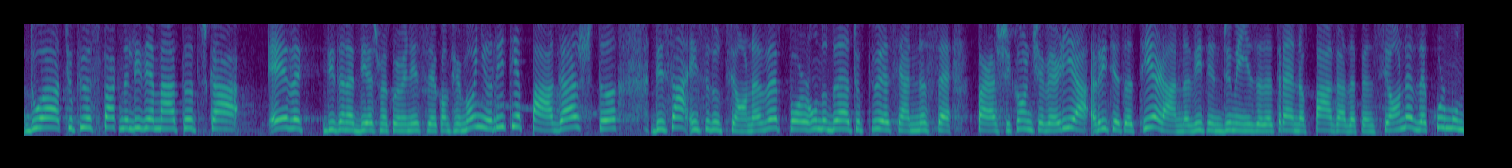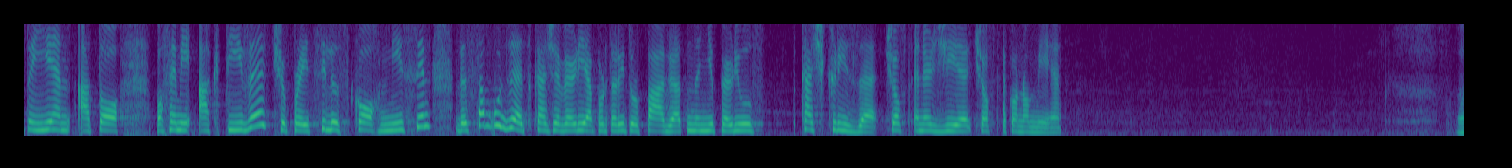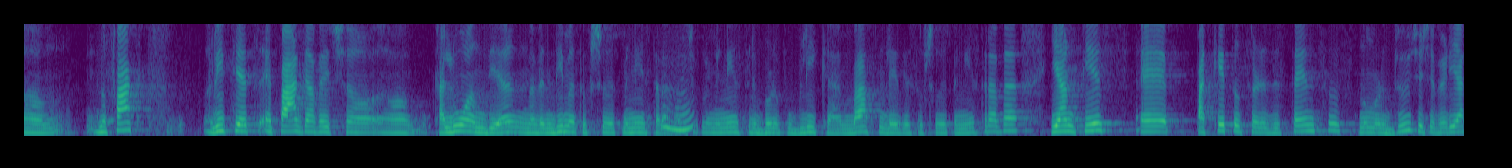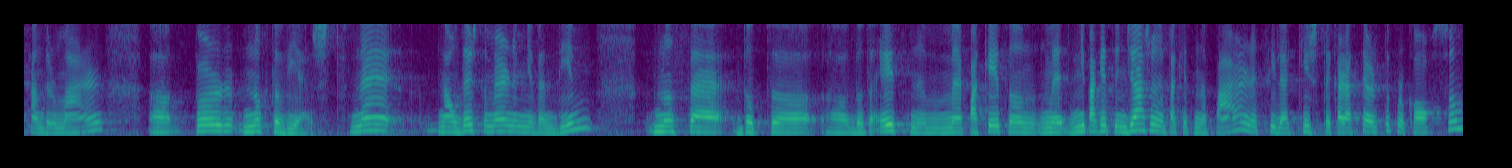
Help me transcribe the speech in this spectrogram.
Dua t'ju pyes pak në lidhje me atë çka edhe ditën e djeshme kryeministri e konfirmoi një rritje pagash të disa institucioneve, por unë do doja t'ju pyesja nëse parashikon qeveria rritje të tjera në vitin 2023 në paga dhe pensione dhe kur mund të jenë ato, po themi aktive, që prej cilës kohë nisin dhe sa buxhet ka qeveria për të rritur pagat në një periudhë kaq krize, qoftë energjie, qoftë ekonomie. Në fakt, rritjet e pagave që kaluan dje me vendime të Këshillit të Ministrave, mm -hmm. që kryeministri bëri publike mbas mbledhjes së Këshillit të Ministrave, janë pjesë e paketës së rezistencës numër 2 që qeveria ka ndërmarrë uh, për në këtë vjeshtë. Ne na u desh të merrnim një vendim Nëse do të do të ecnim me paketën me një paketë të ngjashme me paketën e parë, e cila kishte karakter të përkohshëm,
